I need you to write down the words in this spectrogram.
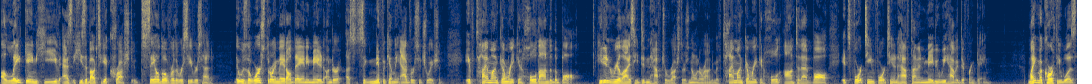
a late game heave as he's about to get crushed. It sailed over the receiver's head. It was the worst throw he made all day, and he made it under a significantly adverse situation. If Ty Montgomery can hold on to the ball, he didn't realize he didn't have to rush. There's no one around him. If Ty Montgomery can hold on to that ball, it's 14 14 at halftime, and maybe we have a different game. Mike McCarthy was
